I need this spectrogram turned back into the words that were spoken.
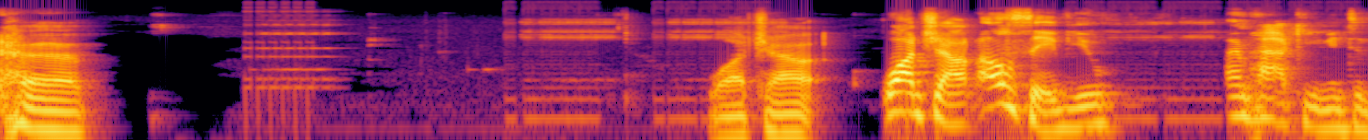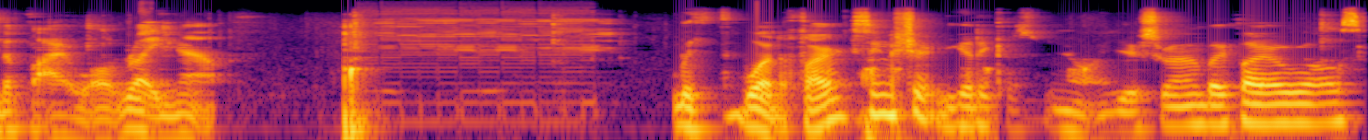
Watch out. Watch out, I'll save you. I'm hacking into the firewall right now. With what, a fire extinguisher? You gotta, cause know, you're surrounded by firewalls.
